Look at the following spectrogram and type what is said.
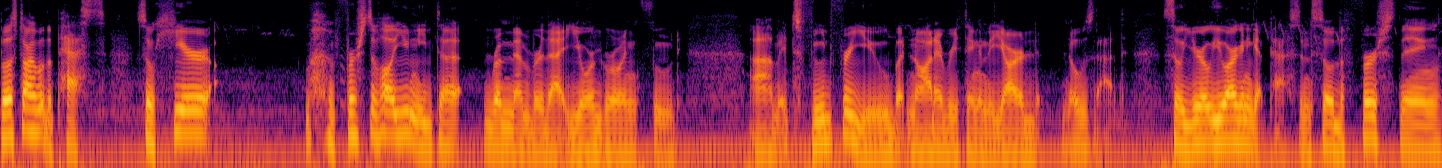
But let's talk about the pests. So here, first of all, you need to remember that you're growing food. Um, it's food for you, but not everything in the yard knows that. So you're you are going to get pests, and so the first thing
